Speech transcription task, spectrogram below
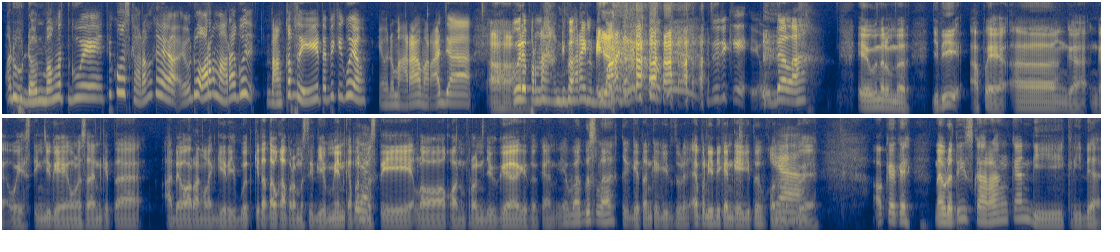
aduh down banget gue. Tapi kalau sekarang kayak ya udah orang marah gue tangkep sih, tapi kayak gue yang ya udah marah marah aja. Aha. Gue udah pernah dimarahin lebih Iya. parah dari itu. Jadi kayak ya udahlah. Iya benar-benar. Jadi apa ya eh, nggak nggak wasting juga ya kalau misalnya kita ada orang lagi ribut, kita tahu kapan mesti diemin, kapan Iya. mesti lo konfront juga gitu kan. Ya bagus lah kegiatan kayak gitu deh. Eh pendidikan kayak gitu kalau menurut Iya. gue. ya. Oke oke. Nah berarti sekarang kan di Krida,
